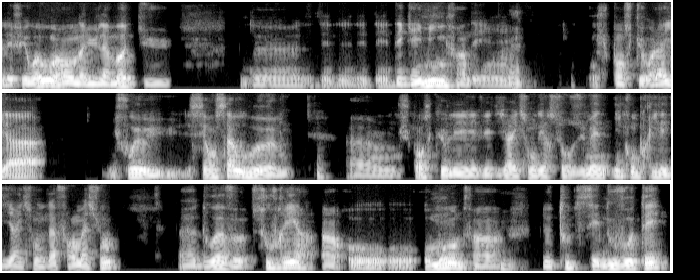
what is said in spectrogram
l'effet waouh. Hein. On a eu la mode du, des, gaming, enfin des. Je pense que voilà il y a il faut, c'est en ça où euh, euh, je pense que les, directions des ressources humaines, y compris les directions de la formation, euh, doivent s'ouvrir hein, au, monde mmh. de toutes ces nouveautés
